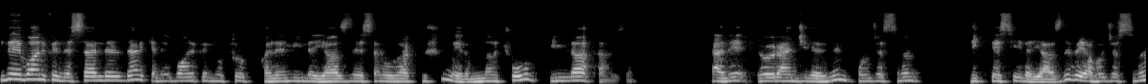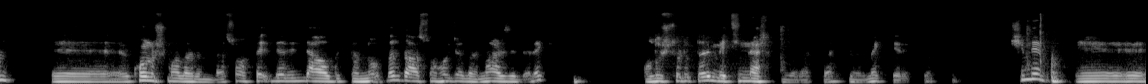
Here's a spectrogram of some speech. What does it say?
Bir de Ebu Hanife'nin eserleri derken Ebu Hanife'nin oturup kalemiyle yazdığı eser olarak düşünmeyelim. Bunların çoğu imla tarzı. Yani öğrencilerinin hocasının diktesiyle yazdığı veya hocasının eee, konuşmalarında, sohbetlerinde aldıkları notları daha sonra hocalarına arz ederek oluşturdukları metinler olarak da görmek gerekiyor. Şimdi eee,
